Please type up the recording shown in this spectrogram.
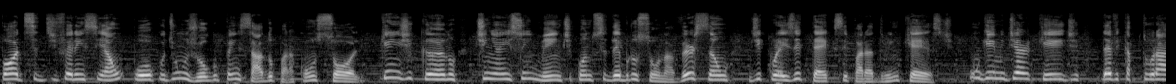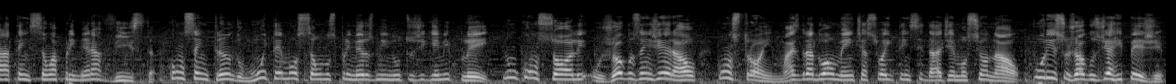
pode se diferenciar um pouco de um jogo pensado para console. Kenji Kano tinha isso em mente quando se debruçou na versão de Crazy Taxi para Dreamcast. Um game de arcade deve capturar a atenção à primeira vista, concentrando muita emoção nos primeiros minutos de gameplay. Num console, os jogos em geral constroem mais gradualmente a sua intensidade emocional. Por isso jogos de RPG,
